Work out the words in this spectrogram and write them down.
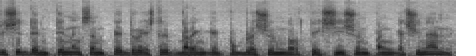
residente ng San Pedro Street, Barangay Poblacion Norte, Sison, Pangasinan.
